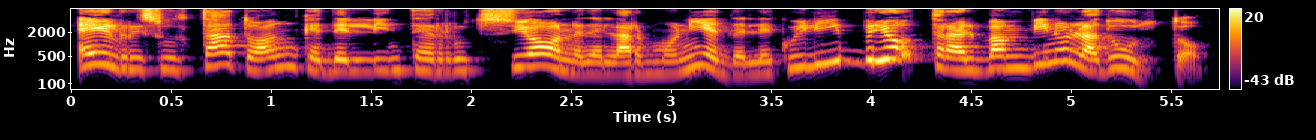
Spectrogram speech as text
è il risultato anche dell'interruzione dell'armonia e dell'equilibrio tra il bambino e l'adulto.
